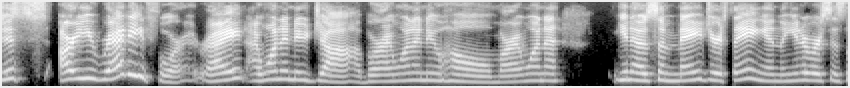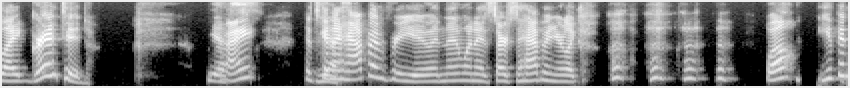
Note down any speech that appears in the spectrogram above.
just are you ready for it right i want a new job or i want a new home or i want to you know some major thing and the universe is like granted yes. right it's yes. going to happen for you and then when it starts to happen you're like well you've been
